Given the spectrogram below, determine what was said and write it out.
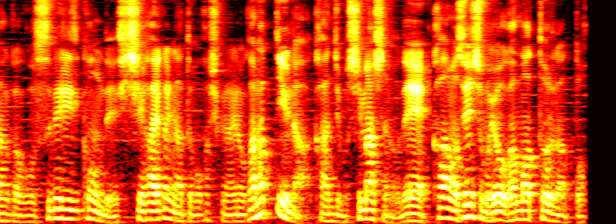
なんかこう滑り込んで支配下になってもおかしくないのかなっていうような感じもしましたので、川野選手もよう頑張っとるなと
